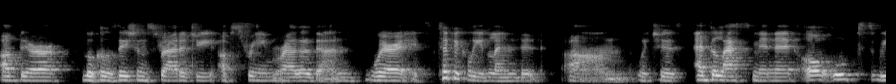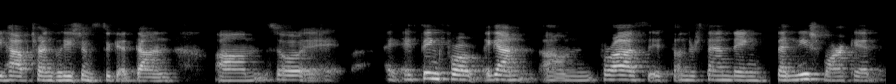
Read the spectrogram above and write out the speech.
of their localization strategy upstream rather than where it's typically landed, um, which is at the last minute. Oh, oops, we have translations to get done. Um, so I, think for again um, for us it's understanding that niche market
